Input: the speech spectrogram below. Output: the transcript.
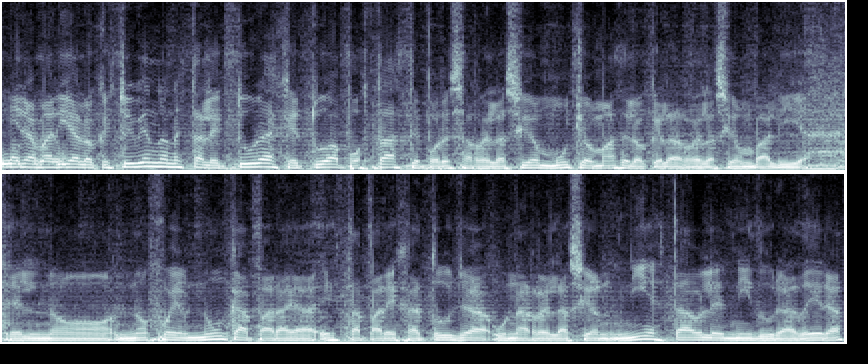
Mira María, lo que estoy viendo en esta lectura es que tú apostaste por esa relación mucho más de lo que la relación valía. Él no, no fue nunca para esta pareja tuya una relación ni estable, ni duradera,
